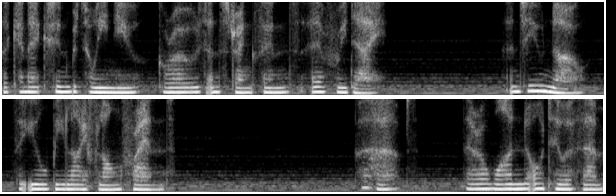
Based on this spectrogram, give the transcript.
The connection between you grows and strengthens every day, and you know that you'll be lifelong friends. Perhaps there are one or two of them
